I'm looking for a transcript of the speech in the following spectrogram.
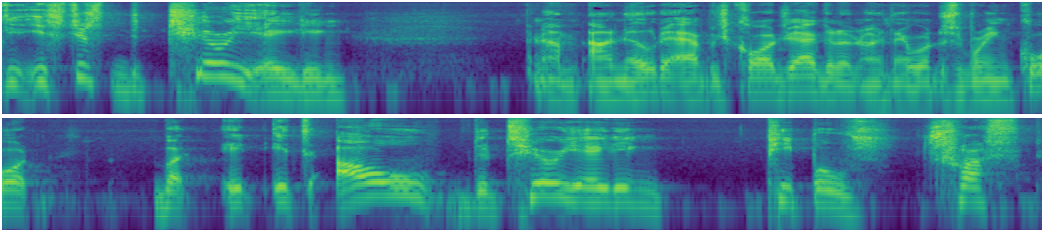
it's just deteriorating. And I'm, i know the average carjacker doesn't know anything about the Supreme Court, but it, it's all deteriorating people's trust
